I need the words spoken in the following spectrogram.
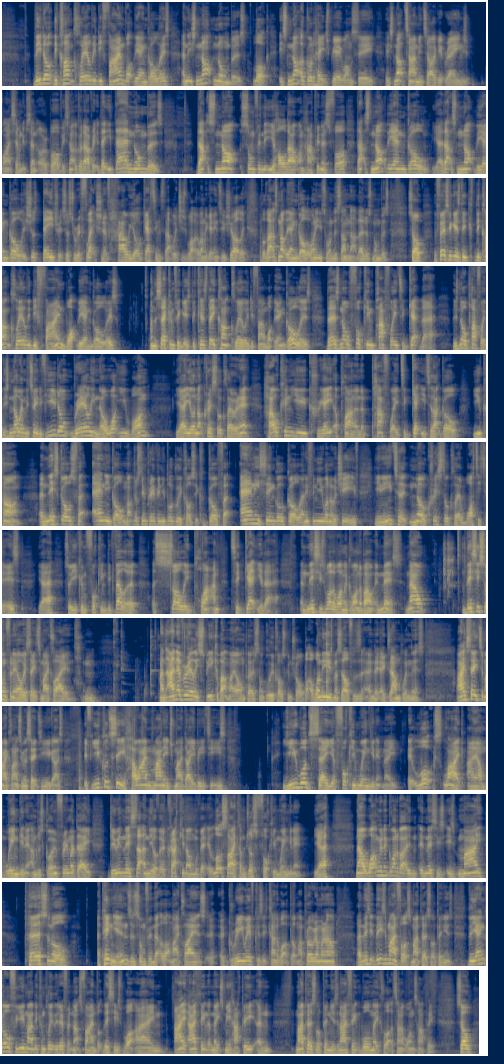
they don't they can't clearly define what the end goal is, and it's not numbers. Look, it's not a good HbA1c, it's not time in target range like 70% or above, it's not a good average. They, they're numbers. That's not something that you hold out on happiness for. That's not the end goal. Yeah, that's not the end goal. It's just data. It's just a reflection of how you're getting to that, which is what I want to get into shortly. But that's not the end goal. I want you to understand that. They're just numbers. So the first thing is they, they can't clearly define what the end goal is. And the second thing is because they can't clearly define what the end goal is, there's no fucking pathway to get there. There's no pathway. There's no in between. If you don't really know what you want, yeah, you're not crystal clear in it. How can you create a plan and a pathway to get you to that goal? You can't. And this goes for any goal, not just improving your blood glucose. It could go for any single goal, anything you want to achieve. You need to know crystal clear what it is, yeah? So you can fucking develop a solid plan to get you there. And this is what I want to go on about in this. Now, this is something I always say to my clients. Hmm? And I never really speak about my own personal glucose control, but I want to use myself as an example in this. I say to my clients, I'm going to say it to you guys, if you could see how I manage my diabetes, you would say you're fucking winging it, mate. It looks like I am winging it. I'm just going through my day, doing this, that, and the other, cracking on with it. It looks like I'm just fucking winging it. Yeah. Now, what I'm going to go on about in, in this is, is my personal opinions and something that a lot of my clients agree with because it's kind of what I built my program around. And this, these are my thoughts and my personal opinions. The end goal for you might be completely different. That's fine, but this is what I'm. I I think that makes me happy, and my personal opinions, and I think will make a lot of type ones happy. So,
